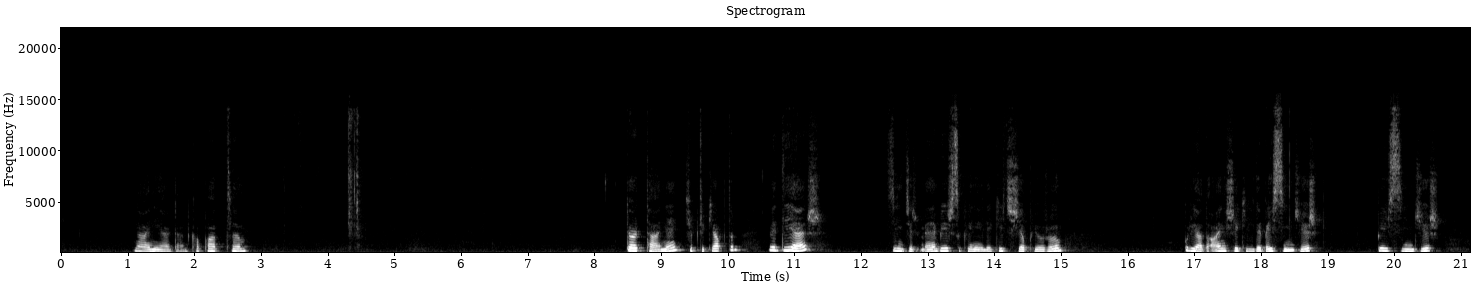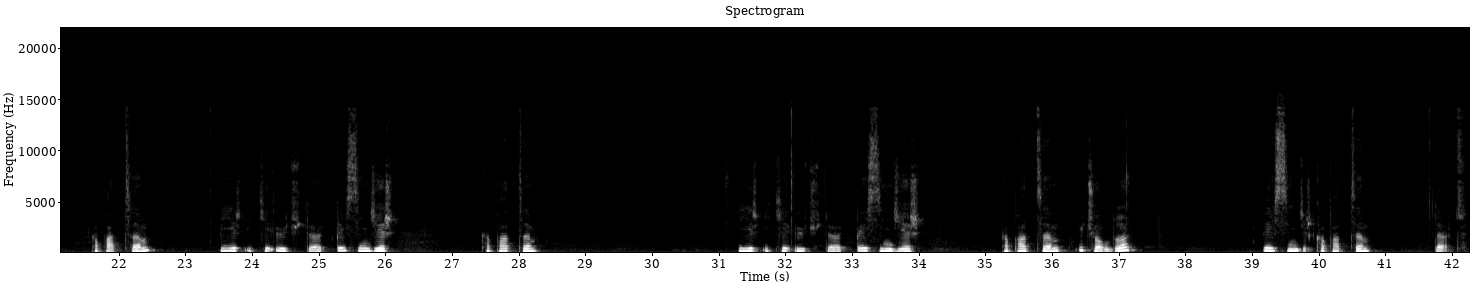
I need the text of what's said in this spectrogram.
Aynı yerden kapattım 4 tane kiprik yaptım ve diğer zincirime bir sık iğne ile geçiş yapıyorum. Buraya da aynı şekilde 5 zincir 5 zincir kapattım. 1 2 3 4 5 zincir kapattım. 1 2 3 4 5 zincir kapattım. 3 oldu 5 zincir kapattım. 4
